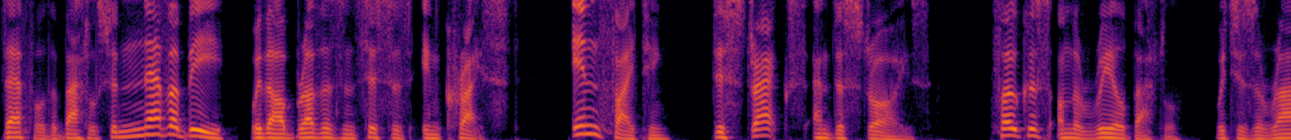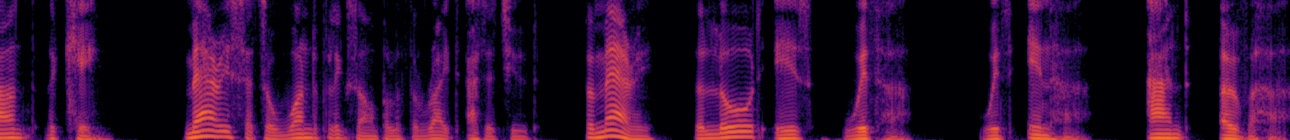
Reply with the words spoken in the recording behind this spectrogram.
Therefore, the battle should never be with our brothers and sisters in Christ. Infighting distracts and destroys. Focus on the real battle, which is around the King. Mary sets a wonderful example of the right attitude. For Mary, the Lord is with her, within her, and over her.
